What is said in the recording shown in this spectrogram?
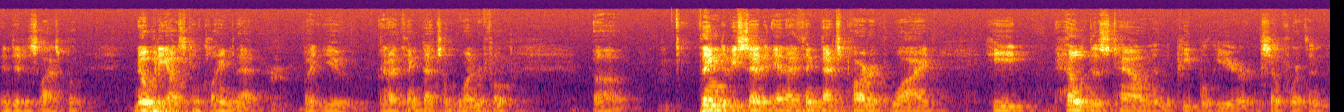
and did his last book. Nobody else can claim that but you. And I think that's a wonderful uh, thing to be said, and I think that's part of why he held this town and the people here and so forth in,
